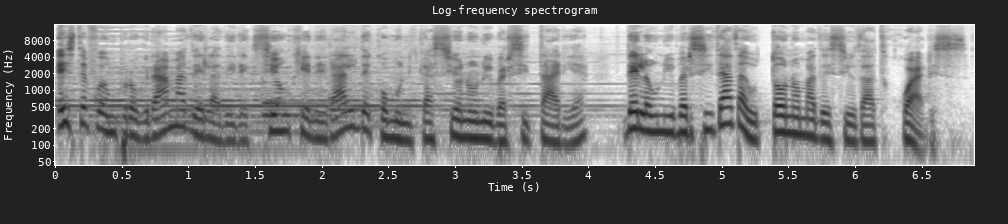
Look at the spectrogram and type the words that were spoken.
Este fue un programa de la Dirección General de Comunicación Universitaria de la Universidad Autónoma de Ciudad Juárez.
